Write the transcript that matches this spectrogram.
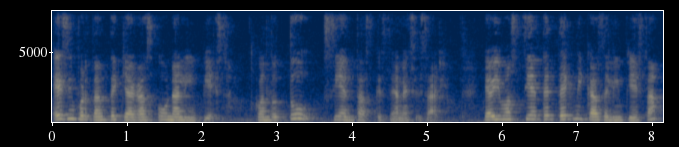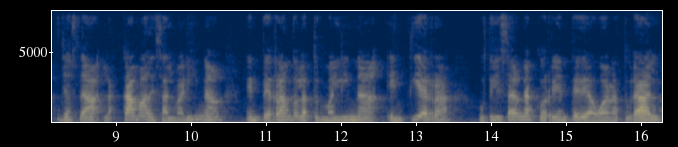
es importante que hagas una limpieza cuando tú sientas que sea necesario. Ya vimos siete técnicas de limpieza, ya sea la cama de sal marina, enterrando la turmalina en tierra, utilizar una corriente de agua natural,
